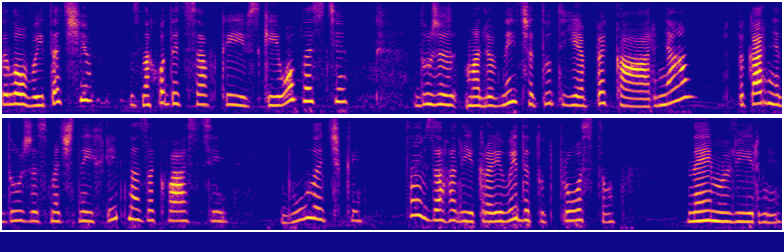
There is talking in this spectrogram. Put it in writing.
Село Витачів знаходиться в Київській області. Дуже мальовниче. Тут є пекарня. В пекарні дуже смачний хліб на заквасці, булочки. Та й взагалі краєвиди тут просто неймовірні.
